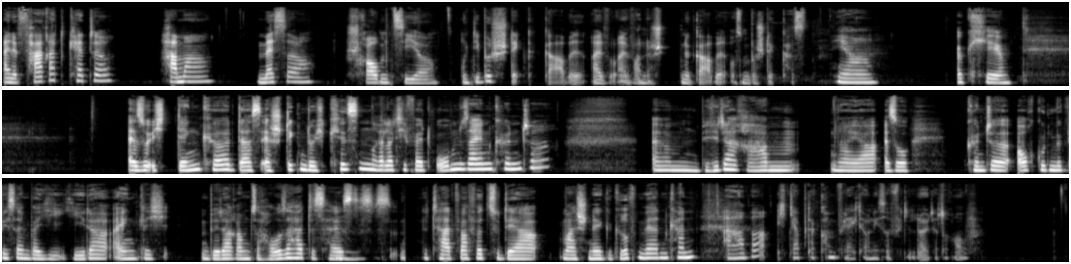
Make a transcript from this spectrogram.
Eine Fahrradkette, Hammer, Messer, Schraubenzieher und die Besteckgabel. Also einfach eine, eine Gabel aus dem Besteckkasten. Ja. Okay. Also ich denke, dass Ersticken durch Kissen relativ weit oben sein könnte. Ähm, Bilderrahmen, naja, also könnte auch gut möglich sein, weil je- jeder eigentlich einen Bilderrahmen zu Hause hat. Das heißt, es ist eine Tatwaffe, zu der mal schnell gegriffen werden kann. Aber ich glaube, da kommen vielleicht auch nicht so viele Leute drauf.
